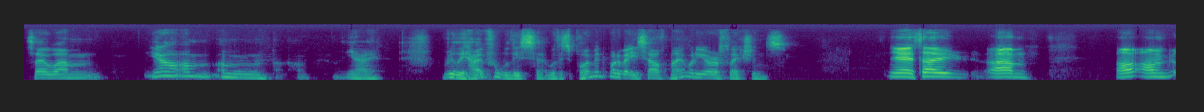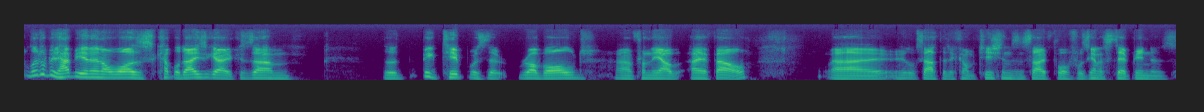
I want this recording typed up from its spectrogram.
So um, you know, I'm I'm you know really hopeful with this with this appointment. What about yourself, mate? What are your reflections? Yeah, so um, I, am a little bit happier than I was a couple of days ago because um, the big tip was that Rob Auld uh, from the AFL, uh, who looks after the competitions and so forth, was going to step in as,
